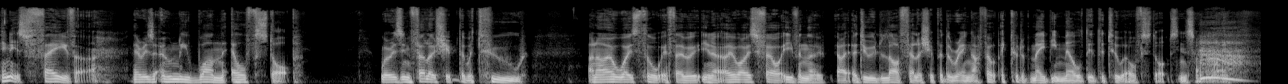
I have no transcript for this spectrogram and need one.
In its favour, there is only one elf stop, whereas in Fellowship there were two. And I always thought if they were, you know, I always felt, even though I, I do love Fellowship of the Ring, I felt they could have maybe melded the two elf stops in some way.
